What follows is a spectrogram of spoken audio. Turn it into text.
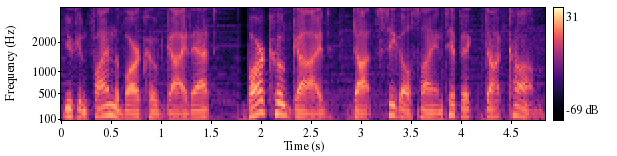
You can find the barcode guide at barcodeguide.seagullscientific.com.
